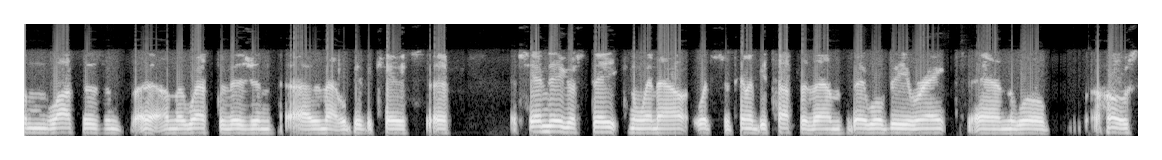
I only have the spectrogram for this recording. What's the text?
some losses in, uh, on the West Division, uh, then that will be the case. If if San Diego State can win out, which is going to be tough for them, they will be ranked and will host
